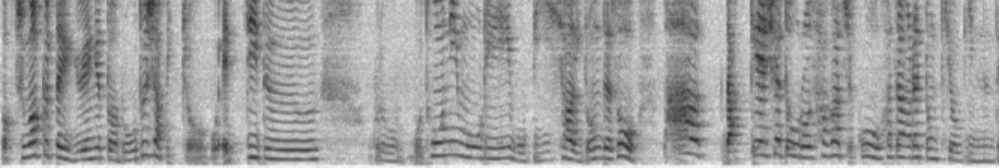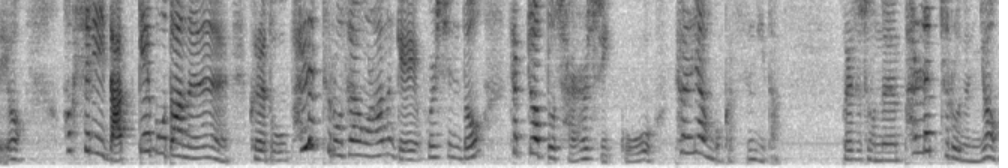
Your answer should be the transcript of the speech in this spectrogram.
막 중학교 때 유행했던 로드샵 있죠. 뭐 에뛰드 그리고 뭐 토니모리, 뭐 미샤 이런 데서 막 낱개 섀도우로 사가지고 화장을 했던 기억이 있는데요. 확실히 낱개보다는 그래도 팔레트로 사용을 하는 게 훨씬 더 색조합도 잘 할 수 있고 편리한 것 같습니다. 그래서 저는 팔레트로는요,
